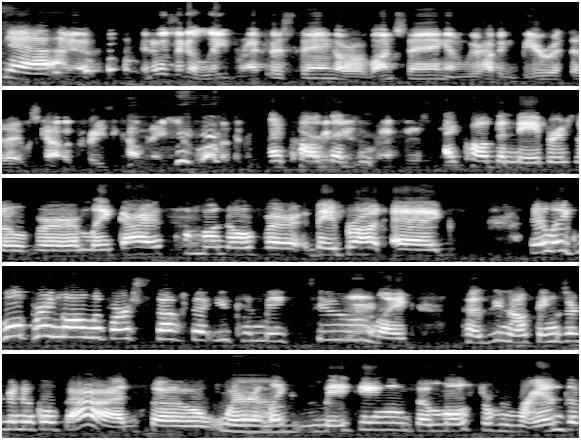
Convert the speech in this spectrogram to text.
yeah. Yeah, and it was like a late breakfast thing or a lunch thing, and we were having beer with it. It was kind of a crazy combination of a lot of different I called the breakfast. I called the neighbors over. I'm like, guys, come on over. They brought eggs. They're like, we'll bring all of our stuff that you can make too. Yeah. Like, because, you know, things are going to go bad. So we're Yeah. like making the most random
